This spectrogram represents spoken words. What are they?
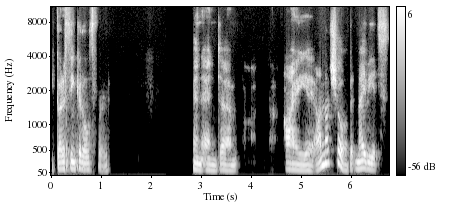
You've got to think it all through. and and um, I uh, I'm not sure, but maybe it's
